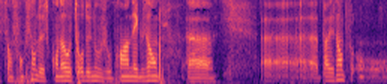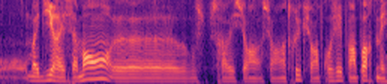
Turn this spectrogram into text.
c'est en fonction de ce qu'on a autour de nous. Je vous prends un exemple. Euh, euh, par exemple, on, m'a dit récemment, euh, je travaille sur un, truc, sur un projet, peu importe, mais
